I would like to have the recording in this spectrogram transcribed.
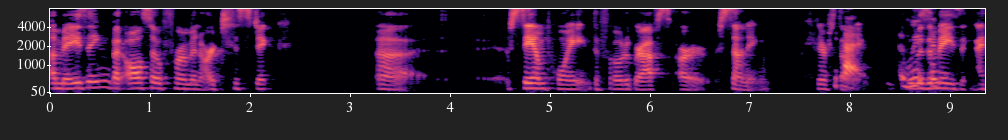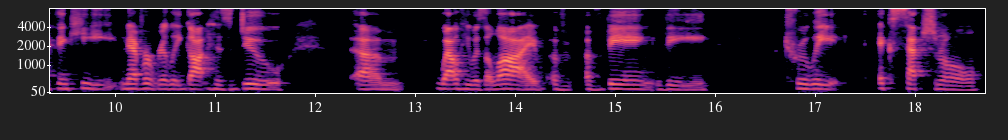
amazing, but also from an artistic uh, standpoint, the photographs are stunning. Stunning it was amazing. I think he never really got his due um, while he was alive of of being the truly exceptional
